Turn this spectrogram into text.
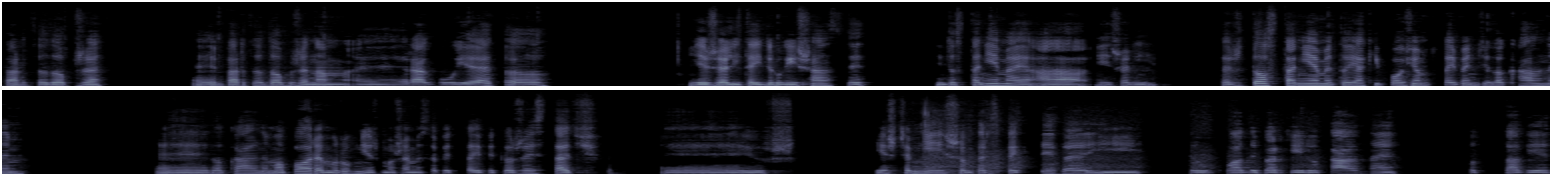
bardzo dobrze, bardzo dobrze nam reaguje, to jeżeli tej drugiej szansy nie dostaniemy, a jeżeli też dostaniemy, to jaki poziom tutaj będzie lokalnym, e, lokalnym oporem. Również możemy sobie tutaj wykorzystać e, już jeszcze mniejszą perspektywę i te układy bardziej lokalne w podstawie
